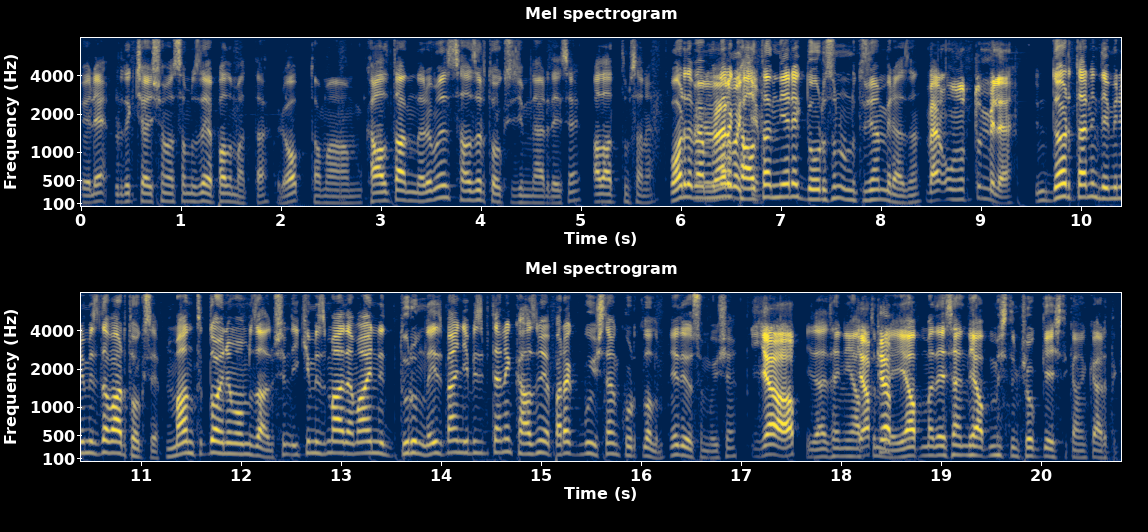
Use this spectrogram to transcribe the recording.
Böyle buradaki çalışma masamızda yapalım hatta. Böyle hop tamam. Kaltanlarımız hazır toksicim neredeyse. Al attım sana. Bu arada ben Ver bunlara bakayım. kaltan diyerek doğrusunu unutacağım birazdan. Ben unuttum bile. Şimdi 4 tane demirimiz de var Toksi. Mantıklı oynamamız lazım. Şimdi ikimiz madem aynı durumdayız bence biz bir tane kazma yaparak bu işten kurtulalım. Ne diyorsun bu işe? Yap. Zaten yaptım yap. bile. Yapma desen de yapmıştım. Çok geçti kanka artık.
